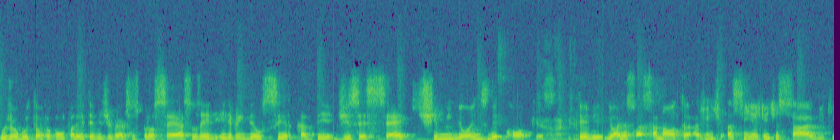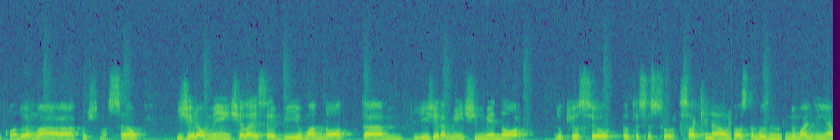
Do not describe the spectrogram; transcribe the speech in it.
O jogo, então, foi como eu falei, teve diversos processos. Ele, ele vendeu cerca de 17 milhões de cópias. Caraca. Teve, e olha só essa nota. A gente, assim, a gente sabe que quando é uma continuação, geralmente ela recebe uma nota ligeiramente menor do que o seu antecessor. Só que não, nós estamos numa linha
